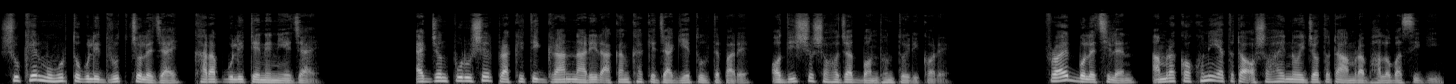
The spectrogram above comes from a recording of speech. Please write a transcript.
সুখের মুহূর্তগুলি দ্রুত চলে যায়, খারাপগুলি টেনে নিয়ে যায়। একজন পুরুষের প্রাকৃতিক গ্রাণ নারীর আকাঙ্ক্ষাকে জাগিয়ে তুলতে পারে, অদৃশ্য সহজাত বন্ধন তৈরি করে। ফ্রয়েড বলেছিলেন, আমরা কখনই এতটা অসহায় নই যতটা আমরা ভালোবাসি গি।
